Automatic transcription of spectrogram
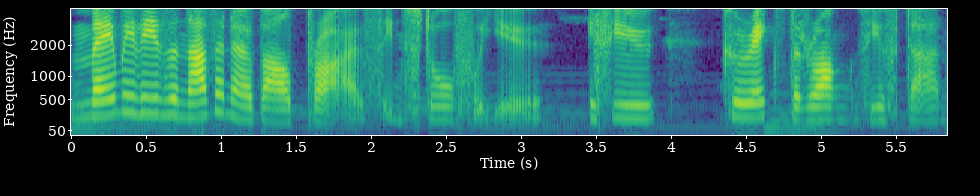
Maybe there's another Nobel Prize in store for you if you correct the wrongs you've done.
